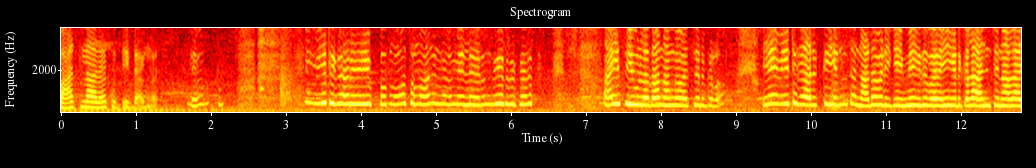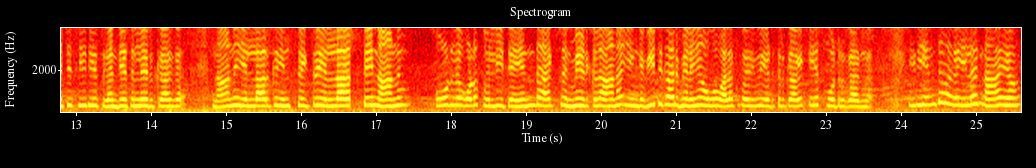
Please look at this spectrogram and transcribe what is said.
பாட்டிலால் குத்திட்டாங்க. என் வீட்டுக்காரர் இப்போ மோசமான நிலைமையில் இருந்துகிட்டு இருக்காரு. ஐசியூவில் தான் நாங்கள் வச்சுருக்குறோம். என் வீட்டுக்காருக்கு எந்த நடவடிக்கையுமே இதுவரையும் எடுக்கலை. அஞ்சு நாளாச்சு சீரியஸ் கண்டிஷனில் இருக்காங்க. நானும் எல்லாருக்கும் இன்ஸ்பெக்டர் எல்லார்ட்டையும் நானும் போர்டில் கூட சொல்லிட்டேன். எந்த ஆக்ஷனுமே எடுக்கலை. ஆனால் எங்கள் வீட்டுக்கார் மேலேயும் அவ வழக்கு பதிவு எடுத்திருக்காங்க கேஸ் போட்டிருக்காங்க. இது எந்த வகையில் நியாயம்?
